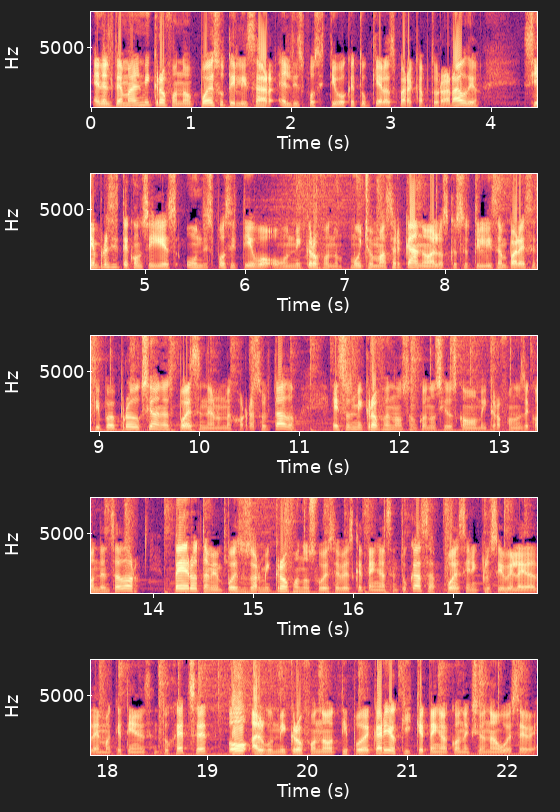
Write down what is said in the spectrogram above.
En el tema del micrófono, puedes utilizar el dispositivo que tú quieras para capturar audio. Siempre si te consigues un dispositivo o un micrófono mucho más cercano a los que se utilizan para este tipo de producciones, puedes tener un mejor resultado. Estos micrófonos son conocidos como micrófonos de condensador, pero también puedes usar micrófonos USB que tengas en tu casa, puede ser inclusive la diadema que tienes en tu headset o algún micrófono tipo de karaoke que tenga conexión a USB.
